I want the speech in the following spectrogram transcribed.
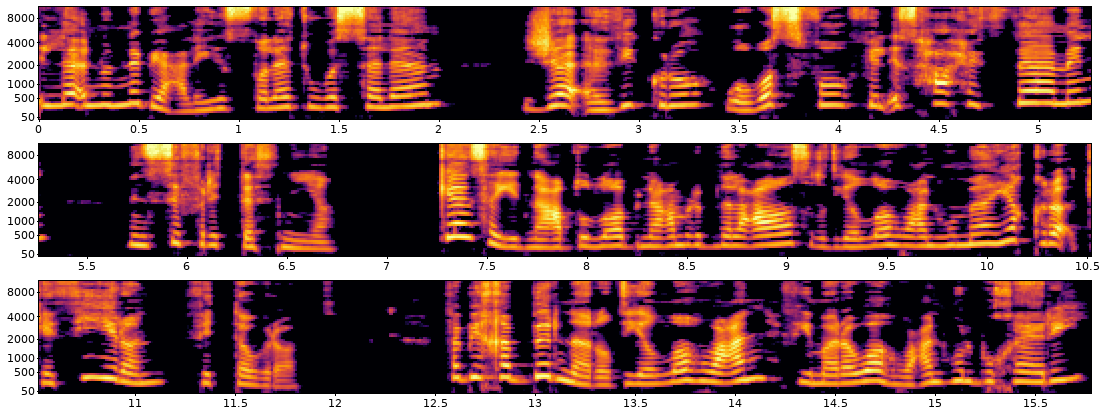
إلا أن النبي عليه الصلاة والسلام جاء ذكره ووصفه في الإصحاح الثامن من سفر التثنية كان سيدنا عبد الله بن عمرو بن العاص رضي الله عنهما يقرأ كثيرا في التوراة. فبخبرنا رضي الله عنه فيما رواه عنه البخاري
